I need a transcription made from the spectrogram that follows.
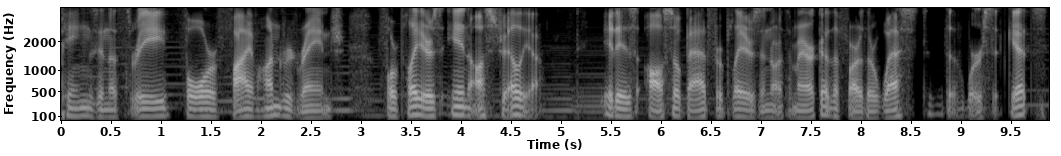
pings in the 3, 4, 500 range for players in Australia. It is also bad for players in North America. The farther west, the worse it gets.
